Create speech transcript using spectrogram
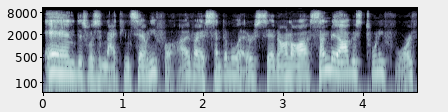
and this was in 1975. I sent him a letter, said on Sunday, August 24th,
